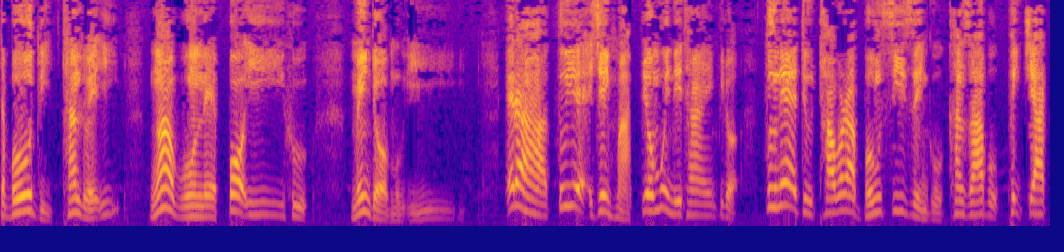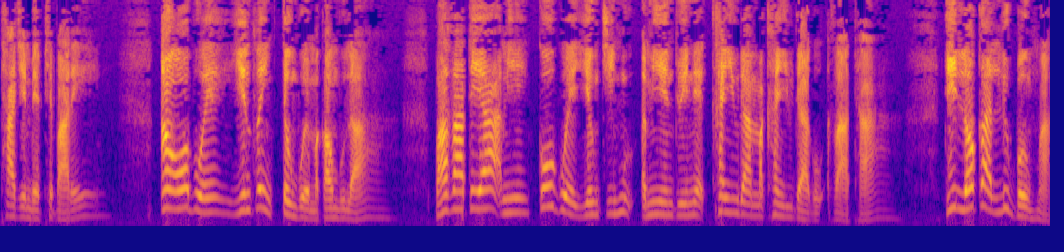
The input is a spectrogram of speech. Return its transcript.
တဘိုးသည်ထမ်းလွယ်၏ငါဝန်လေပေါ့၏ဟုမိန့်တော်မူ၏အဲ့ဒါဟာသူ့ရဲ့အရေးမှပျော်မွေ့နေထိုင်ပြီးတော့ သူနဲ့အတူထာဝရဘုံစည်းစိမ်ကိုခန်းစားဖို့ဖိတ်ကြားထားခြင်းပဲဖြစ်ပါတယ်အံ့ဩပွေရင်သိမ့်တုံပွေမကောင်းဘူးလားဘာသာတရားအမြင်ကိုးကွယ်ယုံကြည်မှုအမြင်တွေနဲ့ခံယူတာမခံယူတာကိုအသာထားဒီလောကလူပုံမှာ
